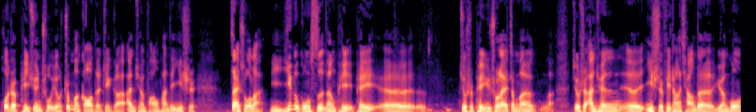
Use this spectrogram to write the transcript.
或者培训出有这么高的这个安全防范的意识。再说了，你一个公司能培培呃，就是培育出来这么就是安全呃意识非常强的员工，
